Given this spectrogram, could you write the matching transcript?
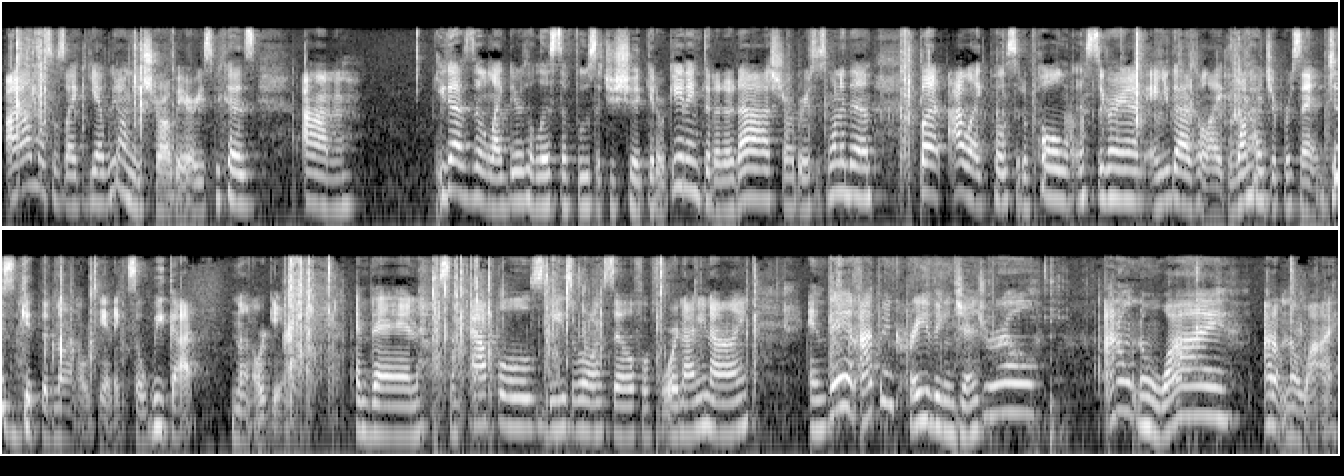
I almost was like, yeah, we don't need strawberries because um, you guys know like there's a list of foods that you should get organic, da da da da. Strawberries is one of them. But I like posted a poll on Instagram and you guys were like 100% just get the non-organic. So we got non-organic. And then some apples. These were on sale for $4.99. And then I've been craving ginger ale. I don't know why. I don't know why.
